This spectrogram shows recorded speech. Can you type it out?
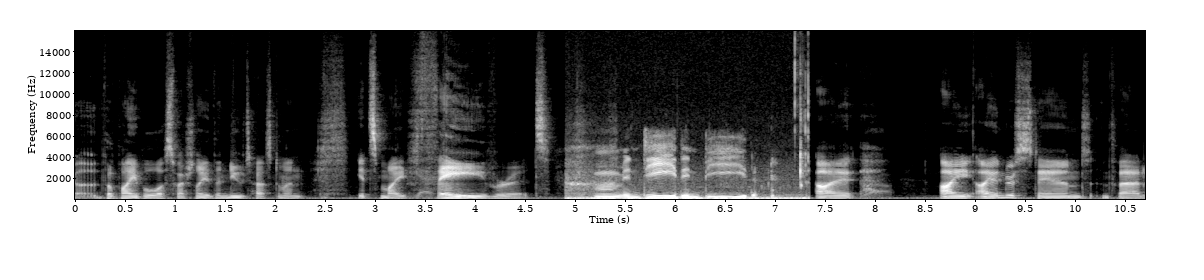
uh, the Bible, especially the New Testament. It's my favorite." Mm, indeed, indeed. I, I, I understand that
